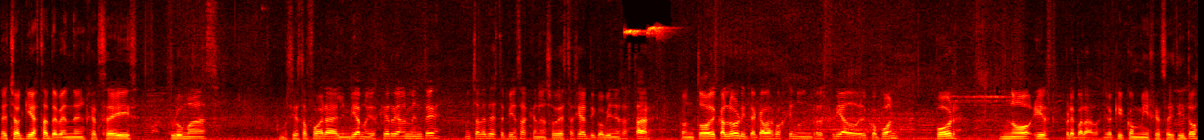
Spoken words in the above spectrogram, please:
De hecho aquí hasta te venden jerseys, plumas, como si esto fuera el invierno. Y es que realmente muchas veces te piensas que en el sudeste asiático vienes a estar con todo el calor y te acabas cogiendo un resfriado del copón por no ir preparado. Yo aquí con mi jerseycito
